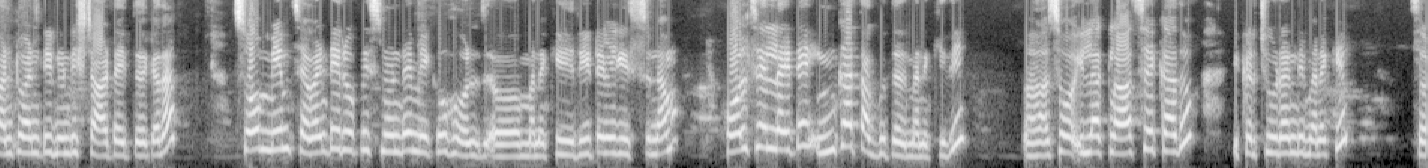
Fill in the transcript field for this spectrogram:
వన్ ట్వంటీ నుండి స్టార్ట్ అవుతుంది కదా? సో మేము సెవెంటీ రూపీస్ నుండే మీకు హోల్ మనకి రీటైల్గా ఇస్తున్నాం. హోల్సేల్ అయితే ఇంకా తగ్గుతుంది మనకి ఇది. సో ఇలా క్లాత్సే కాదు ఇక్కడ చూడండి మనకి. So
